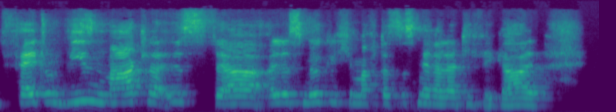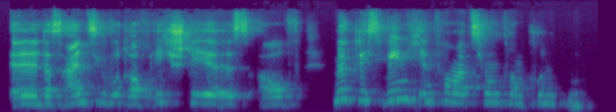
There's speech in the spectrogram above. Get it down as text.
Feld- und Wiesenmakler ist, der alles Mögliche macht, das ist mir relativ egal. Äh, das Einzige, worauf ich stehe, ist auf möglichst wenig Informationen vom Kunden.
